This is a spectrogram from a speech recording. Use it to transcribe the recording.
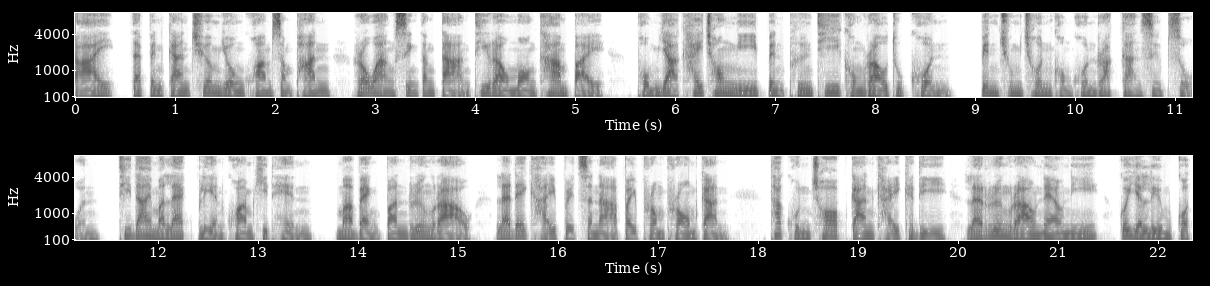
ร้าย แต่เป็นการเชื่อมโยงความสัมพันธ์ ระหว่างสิ่งต่างๆ ที่เรามองข้ามไป ผมอยากให้ช่องนี้เป็นพื้นที่ของเราทุกคน เป็นชุมชนของคนรักการสืบสวน ที่ได้มาแลกเปลี่ยนความคิดเห็น มาแบ่งปันเรื่องราว และได้ไขปริศนาไปพร้อมๆกัน ถ้าคุณชอบการไขคดี และเรื่องราวแนวนี้ ก็อย่าลืมกด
